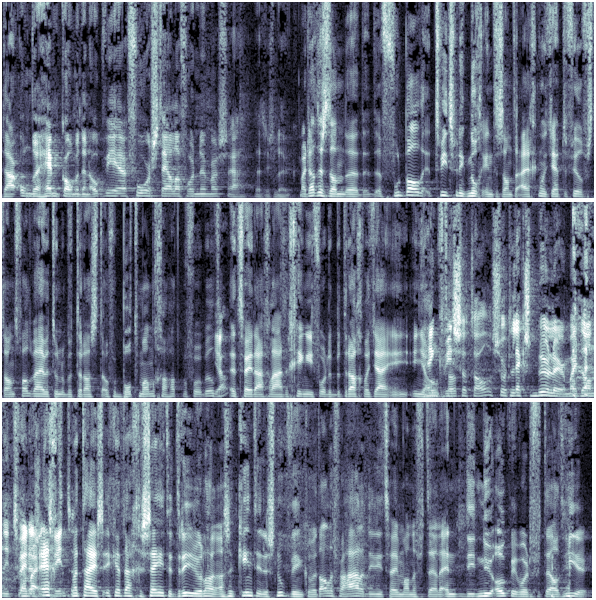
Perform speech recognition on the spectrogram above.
daaronder hem komen dan ook weer voorstellen voor nummers. Ja, dat is leuk. Maar dat is dan de, de, de voetbaltweets vind ik nog interessanter eigenlijk, want je hebt er veel verstand van. Wij hebben toen op het terras het over Botman gehad bijvoorbeeld. Ja. En twee dagen later ging hij voor het bedrag wat jij in, in je Henk hoofd had. wist dat al. Een soort Lex Muller, maar dan in Ja, maar 2020. echt, Matthijs, ik heb daar gezeten drie uur lang als een kind in de snoepwinkel met alle verhalen die die twee mannen vertellen en die nu ook weer worden verteld hier.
